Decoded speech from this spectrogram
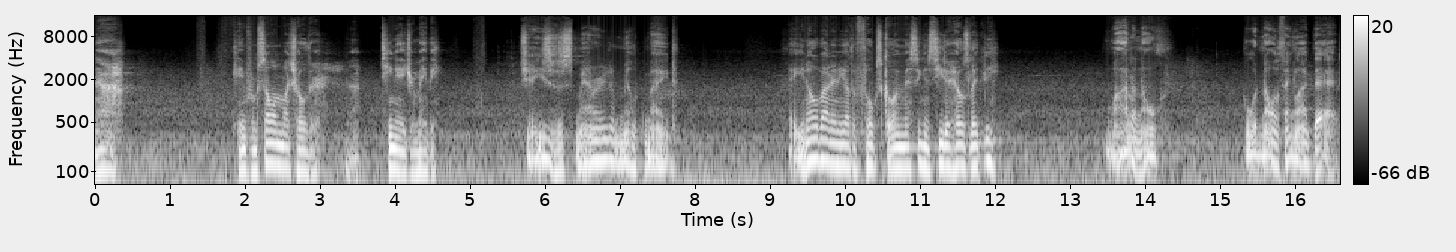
Nah. Came from someone much older. A teenager, maybe. Jesus married a milkmaid. Hey, you know about any other folks going missing in Cedar Hills lately? Well, I don't know. Who would know a thing like that?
